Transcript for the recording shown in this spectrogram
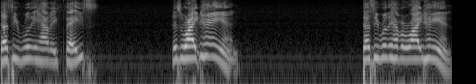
Does he really have a face? His right hand. Does he really have a right hand?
